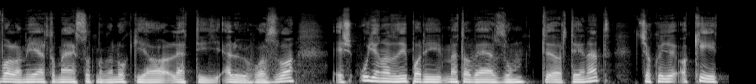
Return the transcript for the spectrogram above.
valamiért a Microsoft meg a Nokia lett így előhozva, és ugyanaz az ipari metaverzum történet, csak hogy a két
